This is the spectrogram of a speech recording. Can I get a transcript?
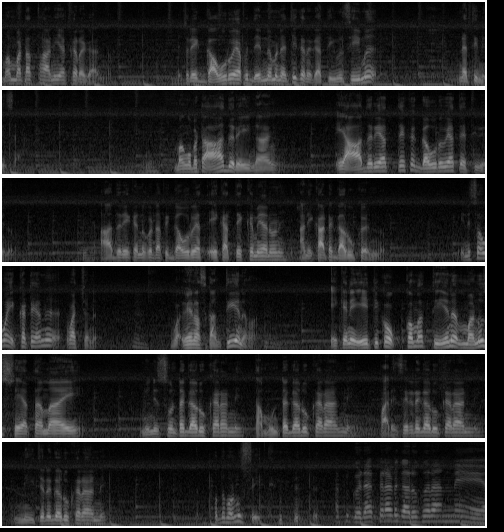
මම මටත් හානියක් කරගන්න එතරේ ගෞරව අපි දෙන්නම නැති කරගත ඉවසීම නැති නිසා. මං ඔබට ආදරෙයි නං ඒ ආදරයත් එක ගෞරවයක් ඇති වෙනවා. ආදරය කනකොට අපි ගෞරවයත් ඒකත් එක්කම යනනේ අනිකට ගරු කරනවා. එනිසාව එකට යන වචන. වෙනස්කම් තියෙනවා එකන ඒටික ඔක්කොම තියෙන මනුස්සය තමයි මිනිස්සුන්ට ගරු කරන්නේ තමුන්ට ගරු කරන්නේ පරිසරයට ගරු කරන්නේ නීතියට ගරු කරන්නේ. හොඳ මනුස්සෙක් අපි ගොඩක් කලාට ගරු කරන්නේ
